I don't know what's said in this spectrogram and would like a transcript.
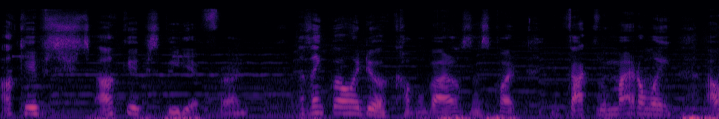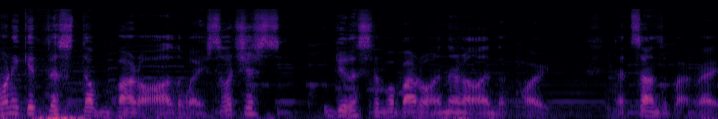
I'll keep, I'll keep Speedy up front. I think we only do a couple battles in this part. In fact, we might only... I want to get this double battle out of the way. So let's just do this double battle and then I'll end the part. That sounds about right.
